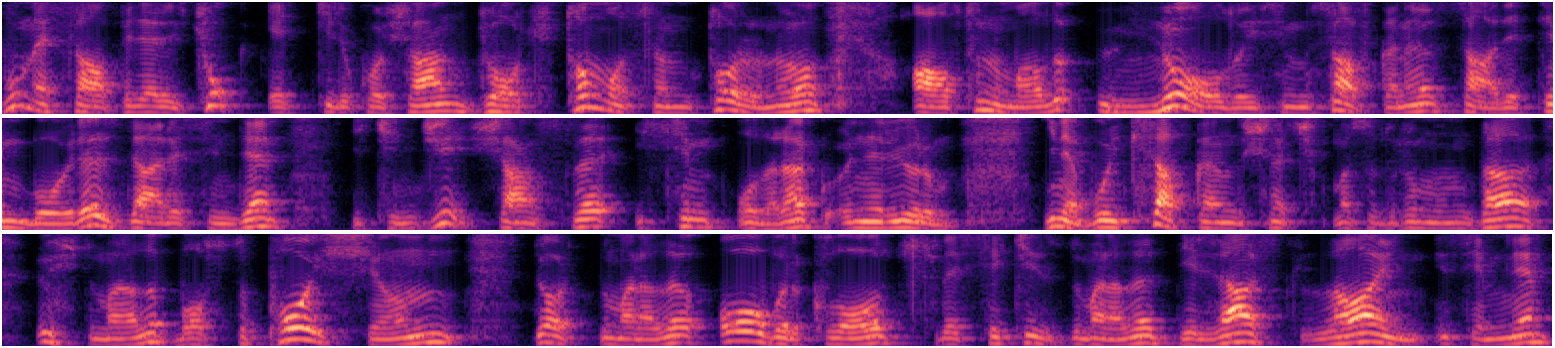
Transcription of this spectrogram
bu mesafeleri çok etkili koşan George Thomas'ın torunu 6 numaralı Ünlüoğlu isimli safkanı Saadettin Boyrez dairesinde ikinci şanslı isim olarak öneriyorum. Yine bu iki safkanın dışına çıkması durumunda 3 numaralı Bostu Potion, 4 numaralı Overcloth ve 8 numaralı The Last Line isimli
